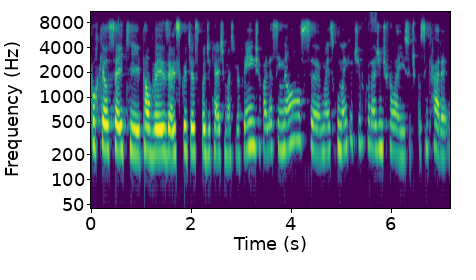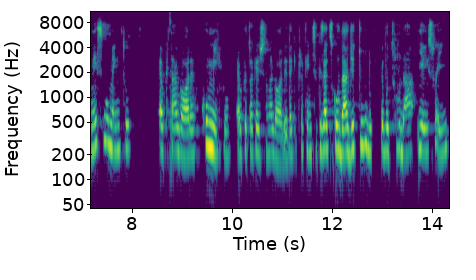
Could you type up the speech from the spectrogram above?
porque eu sei que talvez eu escute esse podcast mais pra frente, eu fale assim, nossa, mas como é que eu tive coragem de falar isso? Tipo assim, cara, nesse momento é o que está agora comigo, é o que eu estou acreditando agora. E daqui para frente, se eu quiser discordar de tudo, eu vou discordar e é isso aí,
